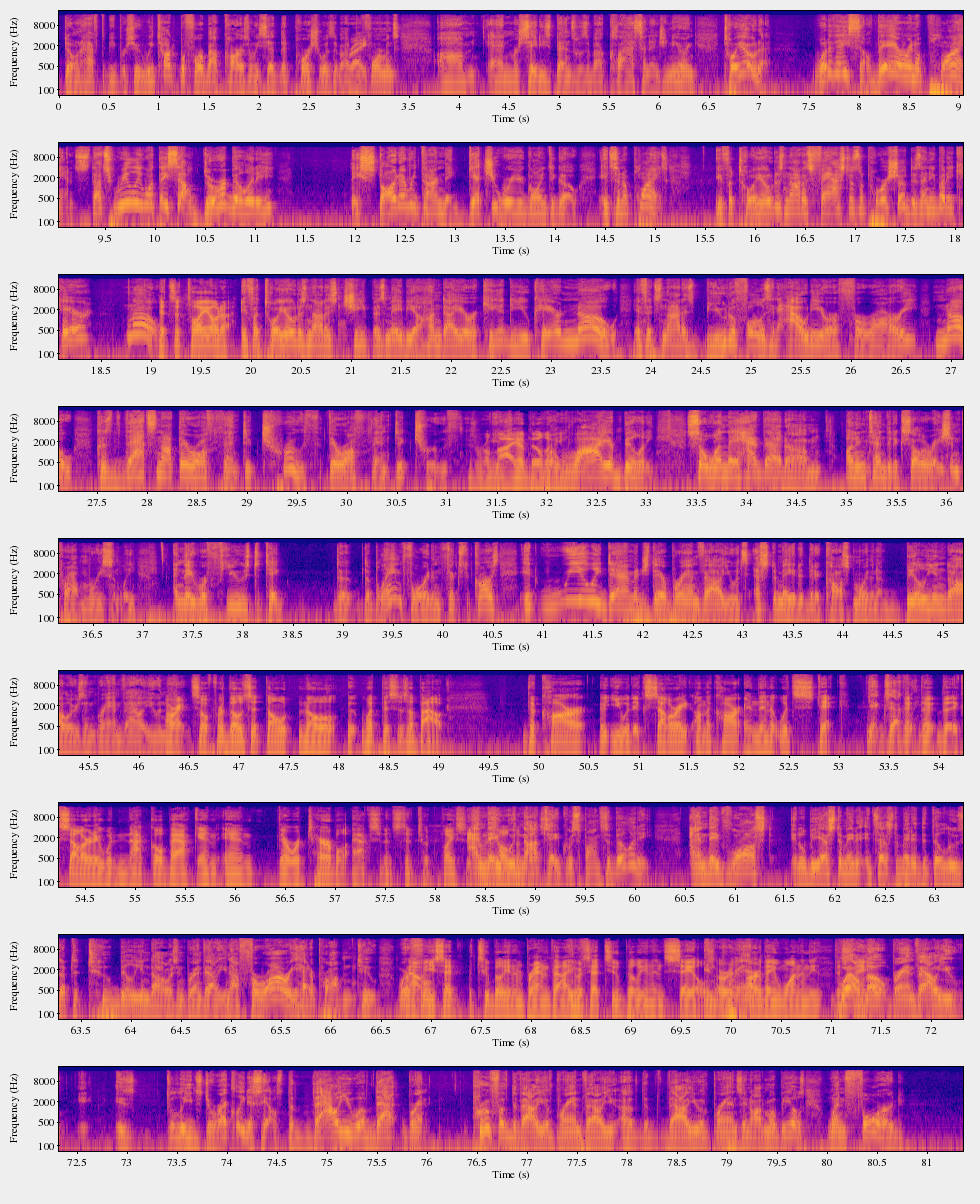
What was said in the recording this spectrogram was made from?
don't have to be pursued. We talked before about cars and we said that Porsche was about Right. performance um, and Mercedes Benz was about class and engineering. Toyota, what do they sell? They are an appliance. That's really what they sell durability. They start every time, they get you where you're going to go. It's an appliance. If a Toyota is not as fast as a Porsche, does anybody care? No. It's a Toyota. If a Toyota's not as cheap as maybe a Hyundai or a Kia, do you care? No. If it's not as beautiful as an Audi or a Ferrari, no, because that's not their authentic truth. Their authentic truth Is reliability. reliability. So when they had that um, unintended acceleration problem recently, and they refused to take the, the blame for it and fix the cars, it really damaged their brand value. It's estimated that it cost more than a billion dollars in brand value. All right. So for those that don't know what this is about, the car you would accelerate on the car and then it would stick. Yeah, exactly. The, the, the accelerator would not go back, and and there were terrible accidents that took place as a and they would not this. take responsibility. And they've lost. It'll be estimated. It's estimated that they'll lose up to two billion dollars in brand value. Now Ferrari had a problem too. Where Now Fer- you said two billion in brand value, or is that two billion in sales, in or brand- are they one and the, the well, same? no, brand value is leads directly to sales. The value of that brand, proof of the value of brand value of the value of brands in automobiles. When Ford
